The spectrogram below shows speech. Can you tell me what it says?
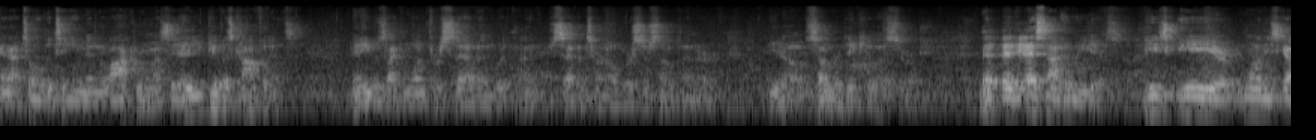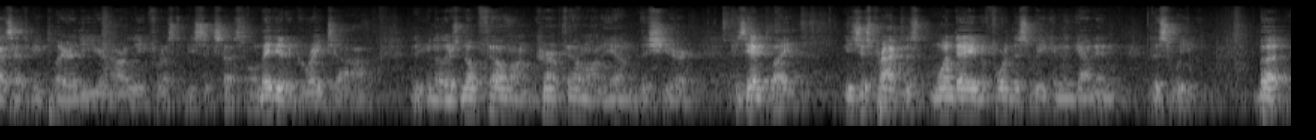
And I told the team in the locker room, I said, "Hey, you give us confidence." And he was like one for seven with seven turnovers or something, or you know, something ridiculous. Or that, that that's not who he is. He's he or one of these guys have to be player of the year in our league for us to be successful. And they did a great job. You know, there's no film on current film on him this year because he hadn't played. He's just practiced one day before this week and then got in this week. But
